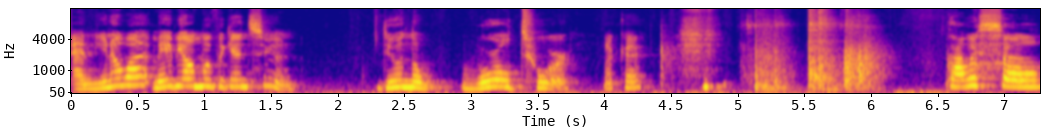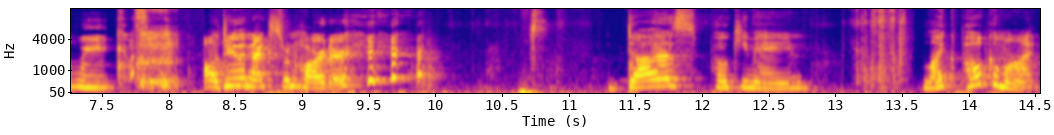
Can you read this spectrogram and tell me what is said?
And you know what? Maybe I'll move again soon. Doing the world tour, okay? that was so weak. I'll do the next one harder. Does Pokimane like Pokemon?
